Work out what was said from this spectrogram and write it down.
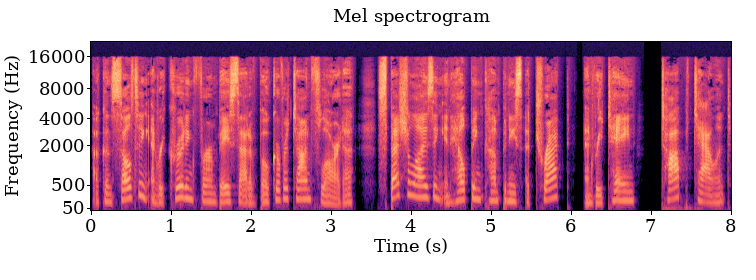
a consulting and recruiting firm based out of Boca Raton, Florida, specializing in helping companies attract and retain top talent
